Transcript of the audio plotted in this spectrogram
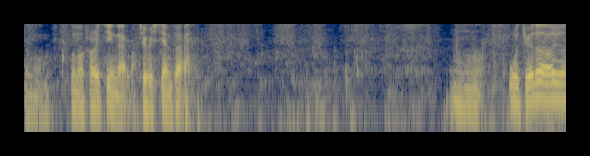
嗯，不能说是近代吧，就是现在。嗯，我觉得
